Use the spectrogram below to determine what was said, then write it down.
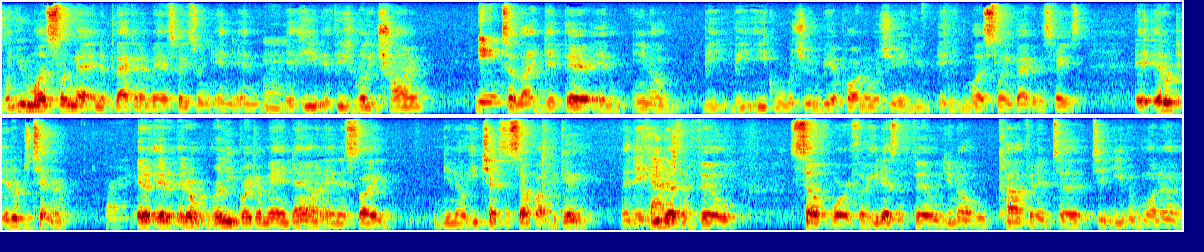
when you mudsling that in the back of the man's face when and, and Mm. if he if he's really trying yeah to like get there and you know be be equal with you and be a partner with you and you and you mudsling back in his face, it, it'll it'll deter him. right It, it it'll really break a man down and it's like you know he checks himself out the game and then he doesn't feel self worth or he doesn't feel you know confident to to even want to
